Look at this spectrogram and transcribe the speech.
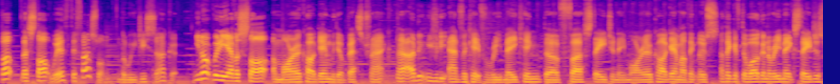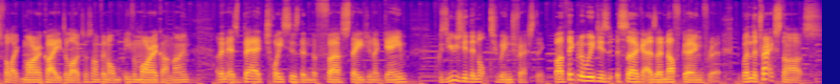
But let's start with the first one, Luigi Circuit. You don't really ever start a Mario Kart game with your best track. Now, I don't usually advocate for remaking the first stage in a Mario Kart game. I think those, I think if they were going to remake stages for like Mario Kart Deluxe or something, or even Mario Kart 9, I think there's better choices than the first stage in a game because usually they're not too interesting. But I think Luigi's Circuit has enough going for it. When the track starts,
